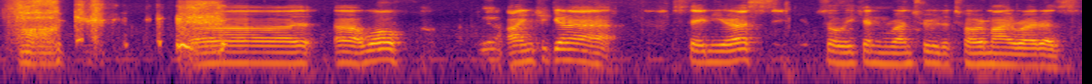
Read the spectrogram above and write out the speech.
Fuck. Uh, uh, Wolf. Yeah. Aren't you gonna stay near us so we can run through the thermite riders?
